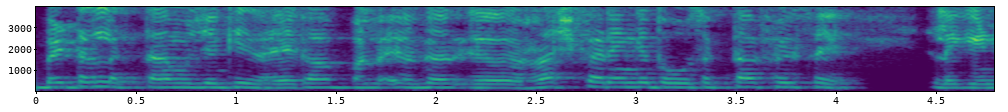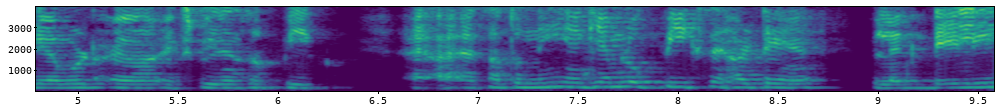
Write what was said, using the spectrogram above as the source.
बेटर लगता है मुझे कि रहेगा। अगर रश करेंगे तो हो सकता है फिर से like India would experience a peak ऐसा तो नहीं है कि हम लोग पीक से हटे हैं. लाइक डेली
